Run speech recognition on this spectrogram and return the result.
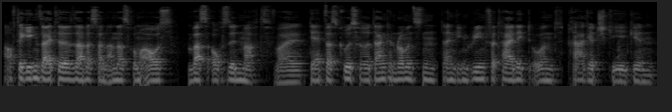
Auf der Gegenseite sah das dann andersrum aus, was auch Sinn macht, weil der etwas größere Duncan Robinson dann gegen Green verteidigt und Dragic gegen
